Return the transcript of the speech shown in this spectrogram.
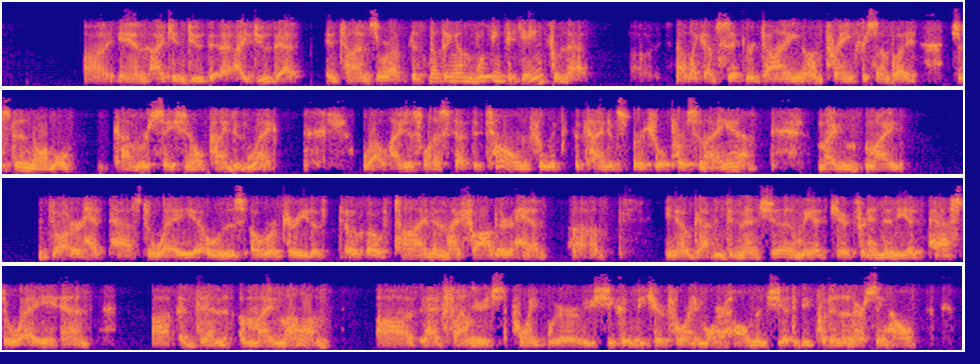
Uh, and I can do that. I do that in times where there's nothing I'm looking to gain from that. Uh, it's not like I'm sick or dying or I'm praying for somebody, just in a normal conversational kind of way. Well, I just want to set the tone for the, the kind of spiritual person I am. My my daughter had passed away over this over a period of of, of time, and my father had um, you know gotten dementia, and we had cared for him, and he had passed away, and, uh, and then my mom. Uh, had finally reached a point where she couldn't be cared for anymore at home, and she had to be put in a nursing home.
